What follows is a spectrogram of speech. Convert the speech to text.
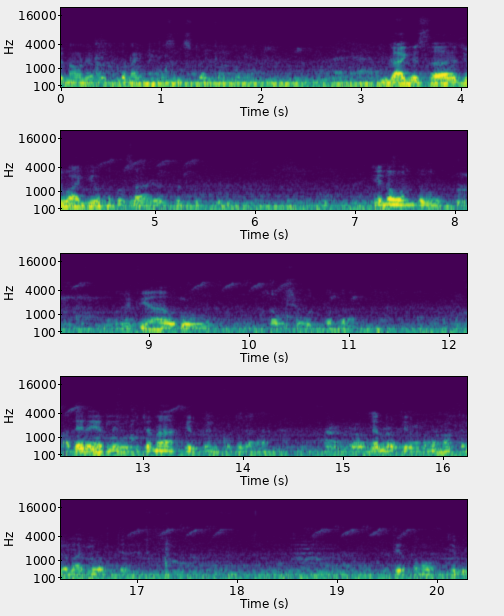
ಚುನಾವಣೆಗೂ ಕೂಡ ನೈಂಟಿ ಪರ್ಸೆಂಟ್ ಸ್ಟ್ರೈಕ್ ಆಗಿದೆ ಹೀಗಾಗಿ ಸಹಜವಾಗಿ ಒಂದು ದಿವಸ ಏನೋ ಒಂದು ರೀತಿಯ ಒಂದು ಸಂಶಯ ಉತ್ಪನ್ನ. ಅದೇನೇ ಇರಲಿ, ಇವತ್ತು ಜನ ತೀರ್ಪೇನು ಕೊಟ್ಟಿದ್ದಾರೆ. ಜನರ ತೀರ್ಪನ್ನು ನಾವು ತೆರವಾಗಿ ಒಪ್ತೇವೆ. ತೀರ್ಪನ್ನು ಒಪ್ತೀವಿ.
